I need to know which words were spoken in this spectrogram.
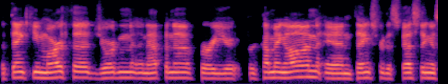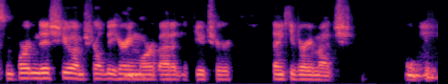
but thank you, Martha, Jordan, and Epina for your for coming on, and thanks for discussing this important issue. I'm sure we'll be hearing more about it in the future. Thank you very much. Thank you.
